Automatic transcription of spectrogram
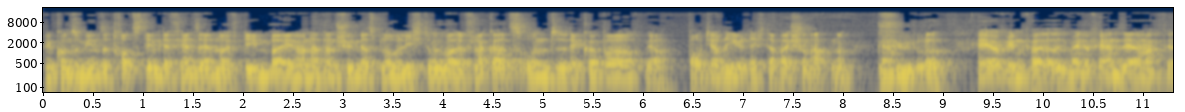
wir konsumieren sie trotzdem. Der Fernseher läuft nebenbei, man hat dann schön das blaue Licht und überall flackert's und äh, der Körper ja, baut ja regelrecht dabei schon ab, ne? Gefühlt, ja. oder? Ja, auf jeden Fall. Also ich meine, Fernseher macht ja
